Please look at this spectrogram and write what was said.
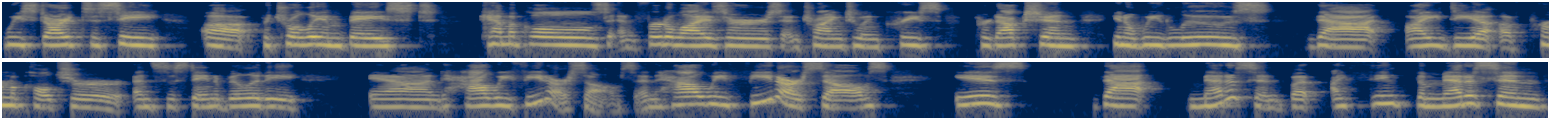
we start to see uh, petroleum-based chemicals and fertilizers and trying to increase production, you know, we lose that idea of permaculture and sustainability and how we feed ourselves and how we feed ourselves is that medicine but i think the medicine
